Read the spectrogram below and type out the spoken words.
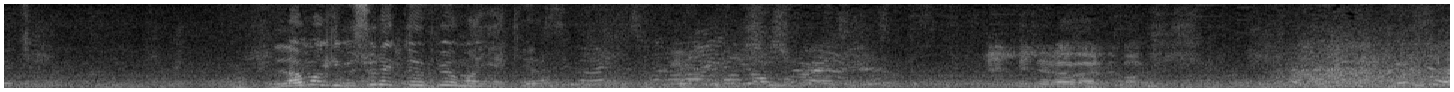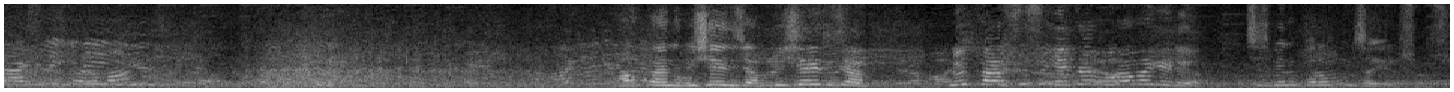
Geç. Lama gibi sürekli öpüyor manyak ya. Verdiğiniz para vermiyor mu? 50 lira verdi bak. Verse yine 100 milyon. Hanımefendi bir şey diyeceğim, bir şey diyeceğim. Lütfen susun yeter burama geliyor. Siz benim paramı mı sayıyorsunuz?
